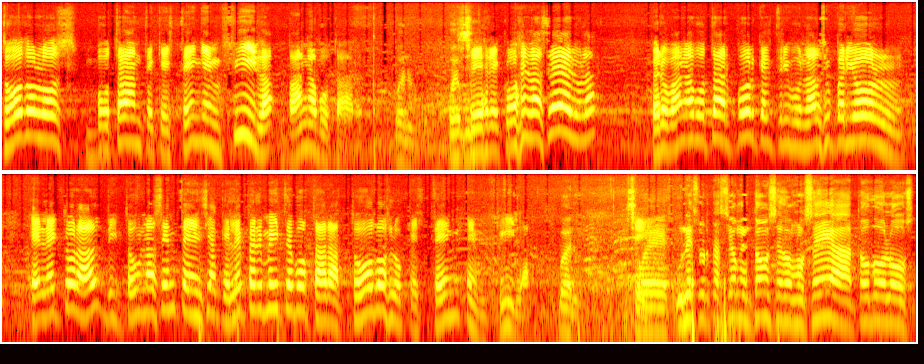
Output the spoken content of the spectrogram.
todos los votantes que estén en fila van a votar. Bueno, pues... Se recogen las cédulas pero van a votar porque el Tribunal Superior Electoral dictó una sentencia que le permite votar a todos los que estén en fila. Bueno, pues una exhortación entonces, don José, a todos los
